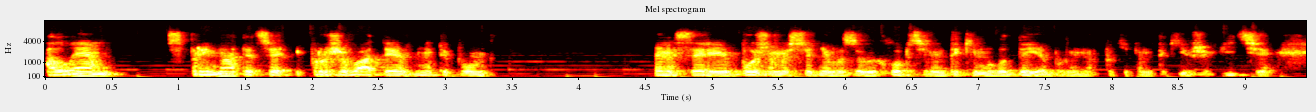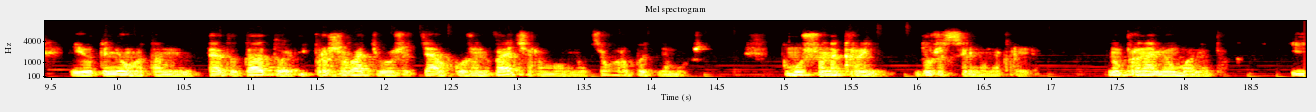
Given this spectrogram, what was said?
але сприймати це і проживати, ну типу, серії Боже, ми сьогодні возили хлопців, він такий молодий, або він навпаки там такі вже віці, і от у нього там тето тато і проживати його життя кожен вечір, мовно цього робити не можна. Тому що накриє, дуже сильно накриє. Ну, принаймні, у мене так. І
